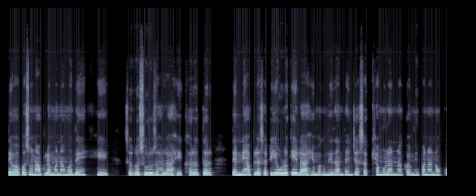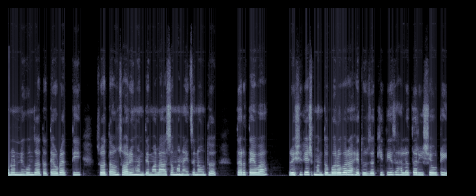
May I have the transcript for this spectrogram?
तेव्हापासून आपल्या मनामध्ये हे सगळं सुरू झालं आहे. खरं तर त्यांनी आपल्यासाठी एवढं केलं आहे. मग निदान त्यांच्या सख्ख्या मुलांना कमीपणा नको म्हणून निघून जातं. तेवढ्यात ती स्वतःहून सॉरी म्हणते. मला असं म्हणायचं नव्हतं. तर तेव्हा ऋषिकेश म्हणतो बरोबर आहे तुझं. किती झालं तरी शेवटी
